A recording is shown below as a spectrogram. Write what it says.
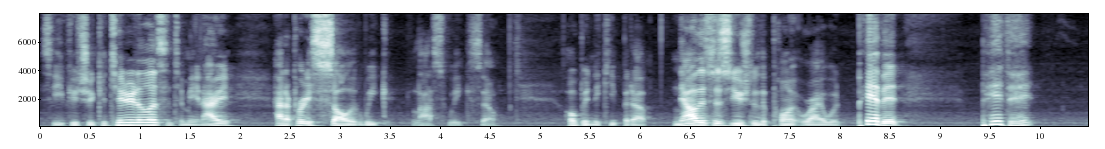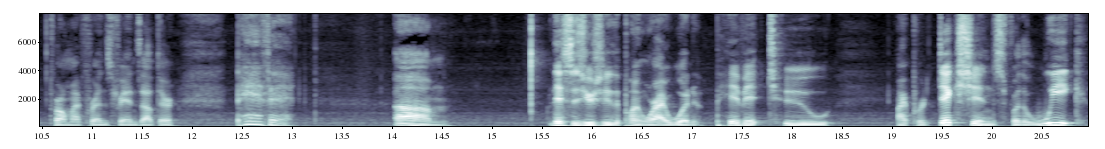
see if you should continue to listen to me. And I had a pretty solid week last week, so hoping to keep it up. Now this is usually the point where I would pivot, pivot for all my friends, fans out there, pivot. Um, this is usually the point where I would pivot to my predictions for the week,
